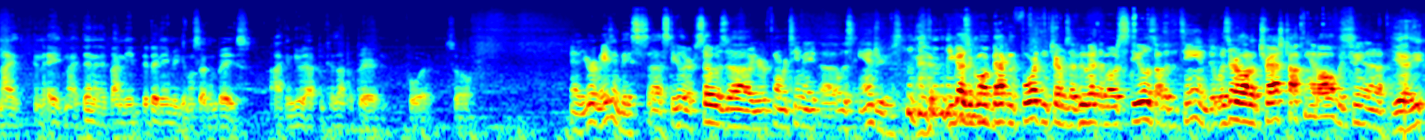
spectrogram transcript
ninth in the eighth, ninth inning. If I need, if they need me to get on second base, I can do that because I prepared for it. So Yeah, you're amazing base uh, stealer. So was uh, your former teammate uh, Elvis Andrus. you guys are going back and forth in terms of who had the most steals out of the team. Was there a lot of trash talking at all between? Uh, yeah, he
